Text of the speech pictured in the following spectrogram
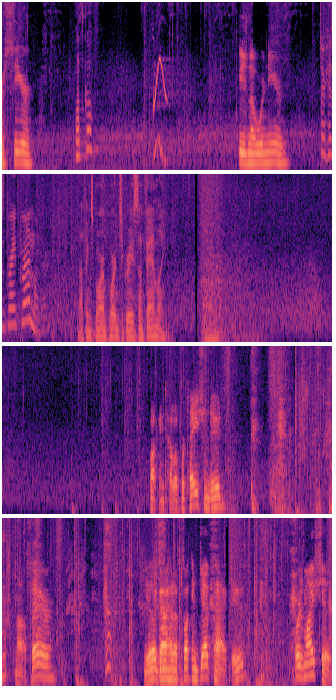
But where's Cere? Let's go. He's nowhere near. After his great grandmother. Nothing's more important to Greez than family. Fucking teleportation, dude. Not fair. The other guy had a fucking jetpack, dude. Where's my shit?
